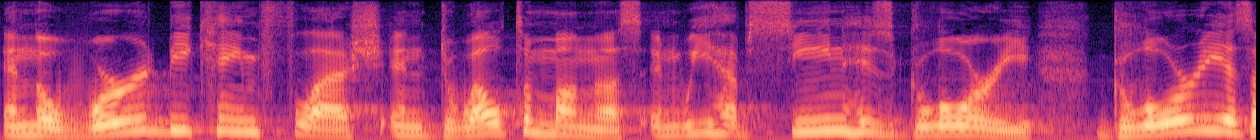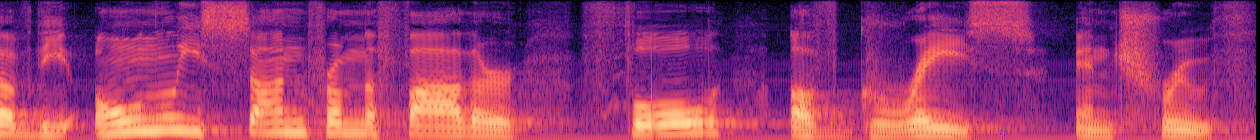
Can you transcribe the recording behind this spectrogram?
And the Word became flesh and dwelt among us, and we have seen his glory. Glory as of the only Son from the Father, full of grace and truth.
